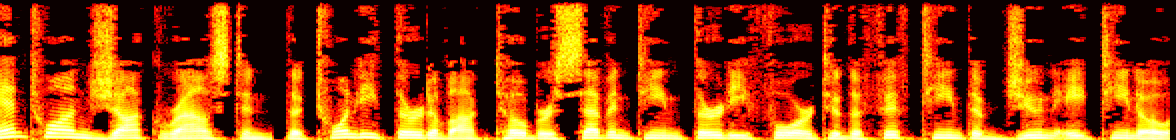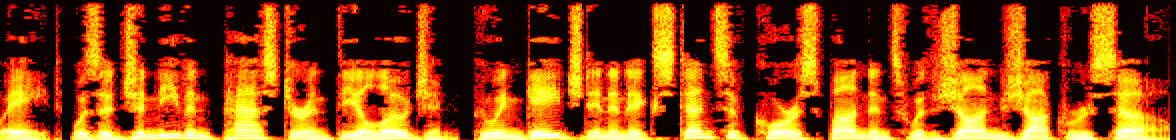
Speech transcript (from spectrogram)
Antoine Jacques Roustan, the 23rd of October 1734 to the 15th of June 1808, was a Genevan pastor and theologian who engaged in an extensive correspondence with Jean-Jacques Rousseau.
